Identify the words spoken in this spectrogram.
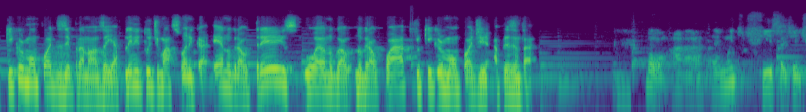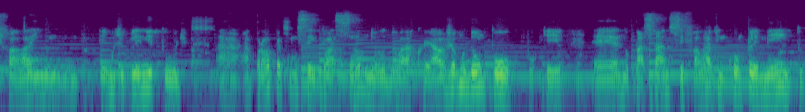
O que, que o irmão pode dizer para nós aí? A plenitude maçônica é no grau 3 ou é no, no grau 4? O que, que o irmão pode apresentar? Bom, a, é muito difícil a gente falar em, em termos de plenitude. A, a própria conceituação do, do, arco real já mudou um pouco, porque é, no passado se falava em complemento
